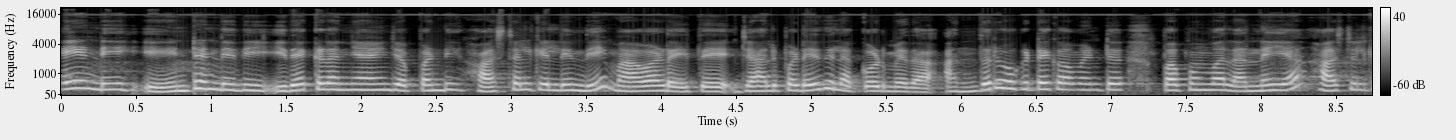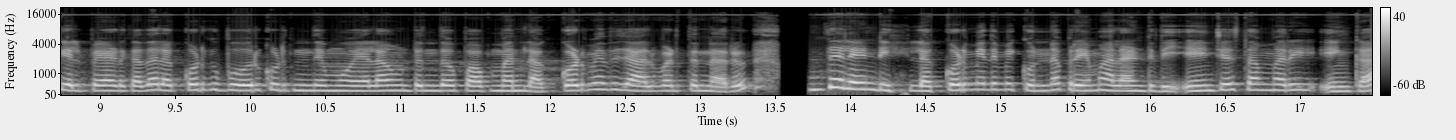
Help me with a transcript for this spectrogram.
అయ్యండి ఏంటండి ఇది? ఇది ఎక్కడ అన్యాయం చెప్పండి. హాస్టల్కి వెళ్ళింది మావాడైతే. జాలిపడేది లక్కోడి మీద. అందరూ ఒకటే కామెంట్. పాపం వాళ్ళ అన్నయ్య హాస్టల్కి వెళ్ళిపోయాడు కదా లక్కోడికి బోరు కొడుతుందేమో ఎలా ఉంటుందో పాపం అని లక్కోడి మీద జాలిపడుతున్నారు. అంతేలేండి లక్కోడి మీద మీకున్న ప్రేమ అలాంటిది. ఏం చేస్తాం మరి? ఇంకా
